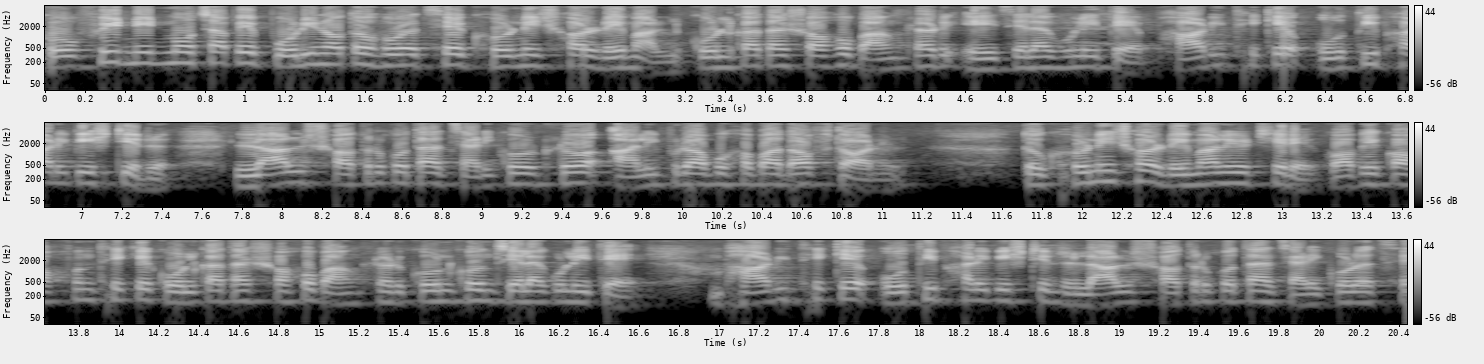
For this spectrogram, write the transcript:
গভীর নিম্নচাপে পরিণত হয়েছে ঘূর্ণিঝড় রেমাল। কলকাতা সহ বাংলার এই জেলাগুলিতে ভারী থেকে অতি ভারী বৃষ্টির লাল সতর্কতা জারি করল আলিপুর আবহাওয়া দফতর তো ঘূর্ণিঝড় রেমালের জেরে কবে কখন থেকে কলকাতা সহ বাংলার কোন কোন জেলাগুলিতে ভারী থেকে অতি ভারী বৃষ্টির লাল সতর্কতা জারি করেছে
